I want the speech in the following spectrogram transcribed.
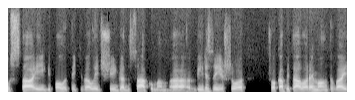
uzstājīgi politiķi vēl līdz šī gada sākumam uh, virzīja šo, šo kapitālo remontu, vai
